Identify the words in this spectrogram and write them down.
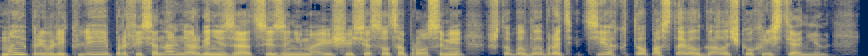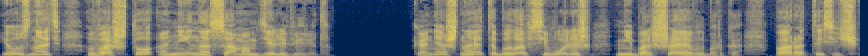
мы привлекли профессиональную организацию, занимающуюся соцопросами, чтобы выбрать тех, кто поставил галочку «христианин», и узнать, во что они на самом деле верят. Конечно, это была всего лишь небольшая выборка, пара тысяч,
